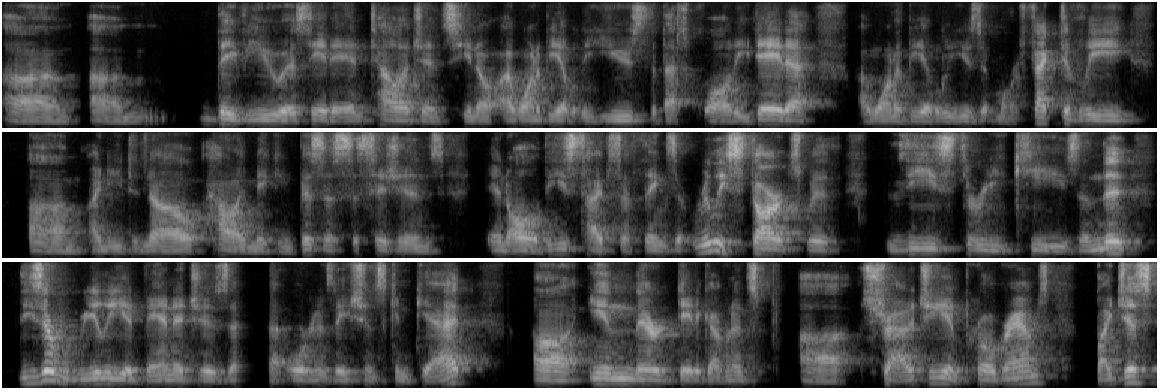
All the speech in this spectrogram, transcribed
um, um, they view as data intelligence. You know, I want to be able to use the best quality data. I want to be able to use it more effectively. Um, I need to know how I'm making business decisions and all of these types of things. It really starts with these three keys. And the, these are really advantages that, that organizations can get uh, in their data governance uh, strategy and programs by just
